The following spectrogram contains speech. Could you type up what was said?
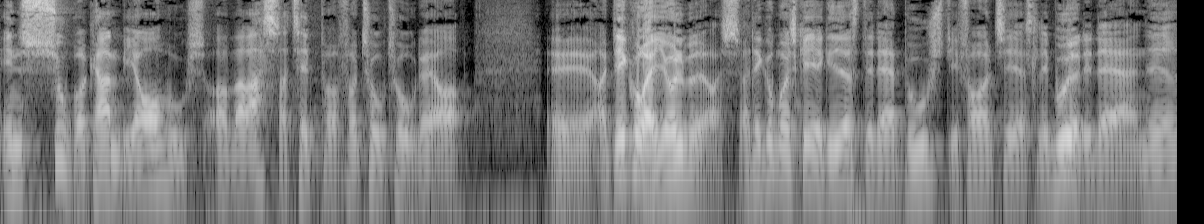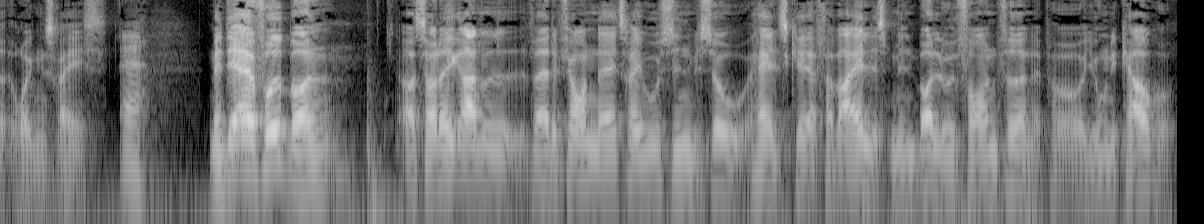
en super kamp i Aarhus, og var så tæt på at få 2-2 derop. Øh, og det kunne have hjulpet os, og det kunne måske have givet os det der boost i forhold til at slippe ud af det der nedrykningsræs. Ja. Men det er jo fodbold, og så er det ikke ret, hvad er det, 14 dage, 3 uger siden, vi så Halskær fra Vejle smide en bold ud foran fødderne på Juni Kauko,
